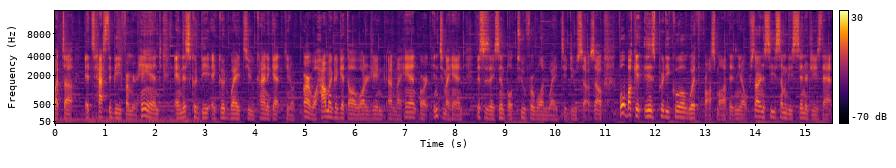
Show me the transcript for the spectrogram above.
but uh, it has to be from your hand and this could be a good way to kind of get you know all right well how am i gonna get the water gene out of my hand or into my hand? This is a simple two for one way to do so. So full bucket is pretty cool with frosmoth and you know starting to see some of these synergies that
